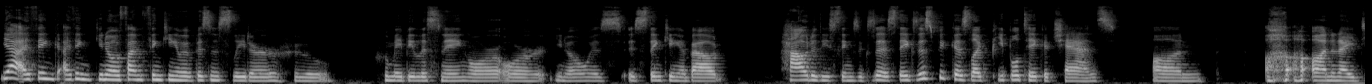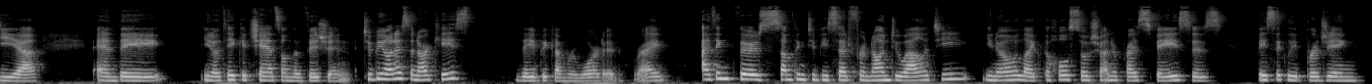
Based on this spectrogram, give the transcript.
yeah, I think, I think, you know, if I'm thinking of a business leader who, who may be listening or, or, you know, is, is thinking about how do these things exist? They exist because like people take a chance on, on an idea and they, you know, take a chance on the vision. To be honest, in our case, they've become rewarded, right? I think there's something to be said for non duality. You know, like the whole social enterprise space is basically bridging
